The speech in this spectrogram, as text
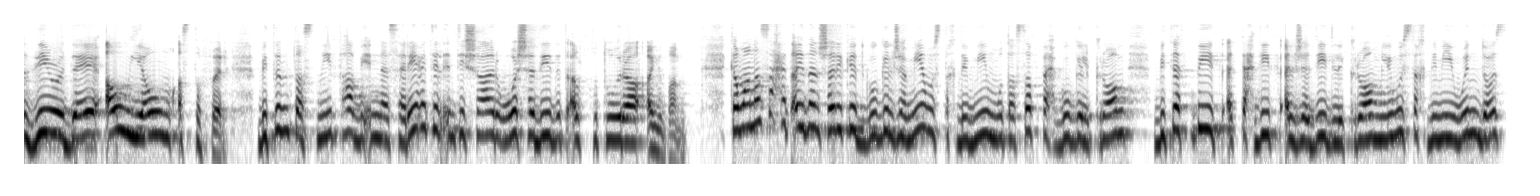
zero day أو يوم الصفر. بيتم تصنيفها بأنها سريعة الانتشار وشديدة الخطورة أيضا. كما نصحت أيضا شركة جوجل جميع مستخدمي متصفح جوجل كروم بتثبيت التحديث الجديد لكروم لمستخدمي ويندوز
